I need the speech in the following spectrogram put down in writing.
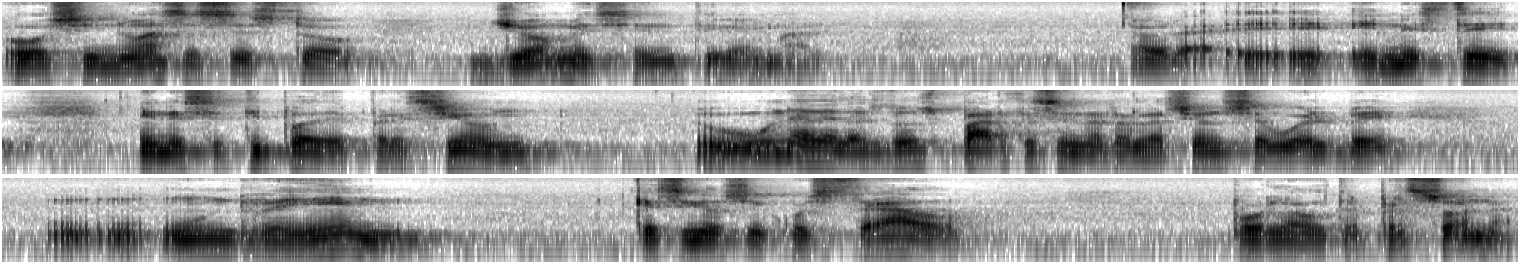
O si no haces esto, yo me sentiré mal. Ahora, e, e, en, este, en ese tipo de presión, una de las dos partes en la relación se vuelve un rehén que ha sido secuestrado por la otra persona.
